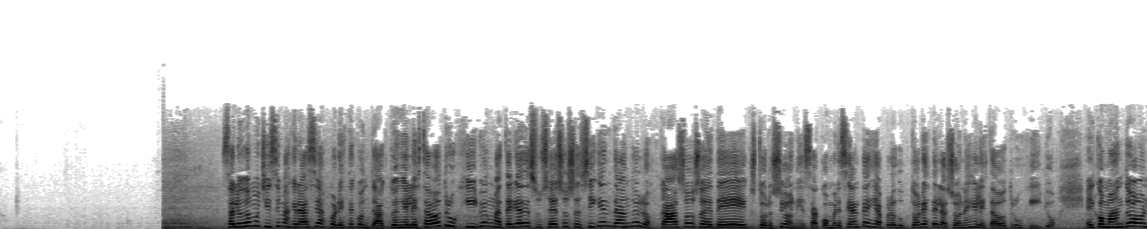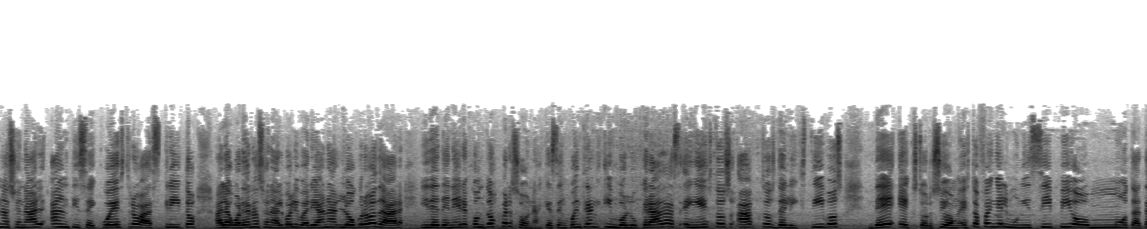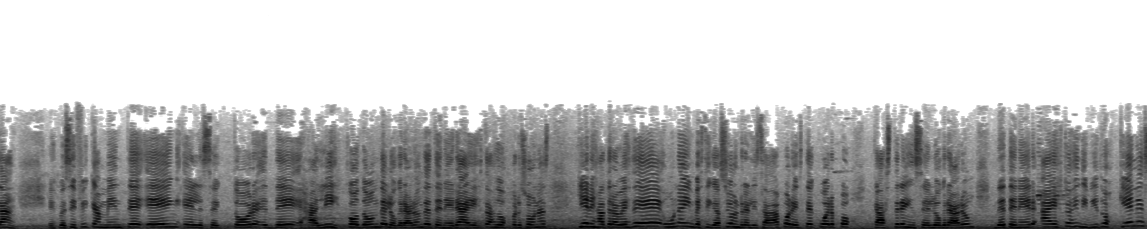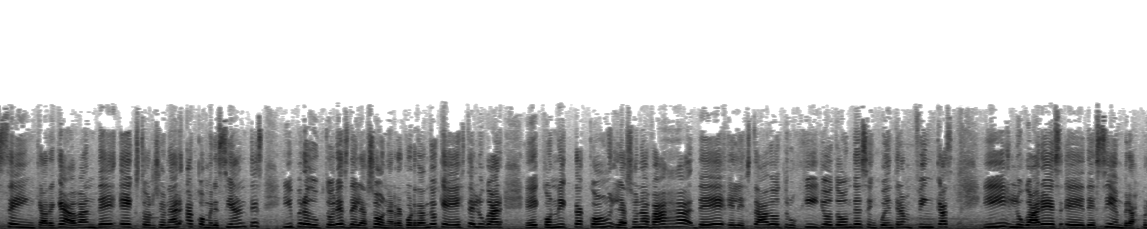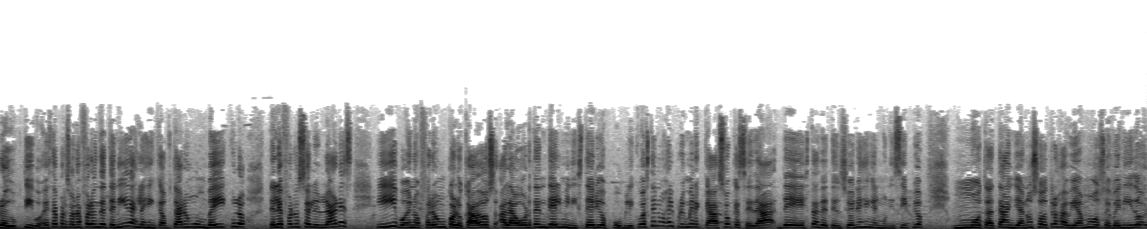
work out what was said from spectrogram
Saludos, muchísimas gracias por este contacto. En el estado Trujillo, en materia de sucesos, se siguen dando los casos eh, de extorsiones a comerciantes y a productores de la zona en el estado Trujillo. El Comando Nacional Antisecuestro, adscrito a la Guardia Nacional Bolivariana, logró dar y detener con dos personas que se encuentran involucradas en estos actos delictivos de extorsión. Esto fue en el municipio Motatán, específicamente en el sector de Jalisco donde lograron detener a estas dos personas, quienes a través de una investigación realizada por este cuerpo castrense lograron detener a estos individuos quienes se encargaban de extorsionar a comerciantes y productores de la zona. Recordando que este lugar eh, conecta con la zona baja del estado Trujillo, donde se encuentran fincas y lugares eh, de siembras productivos. Estas personas fueron detenidas, les incautaron un vehículo, teléfonos celulares y bueno, fueron colocados a la orden del Ministerio Público. Este no es el primer caso que se da de estas detenciones en el municipio Motatán. Ya nosotros habíamos venido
